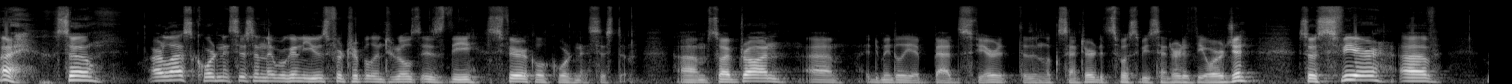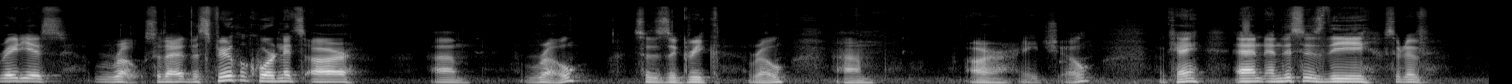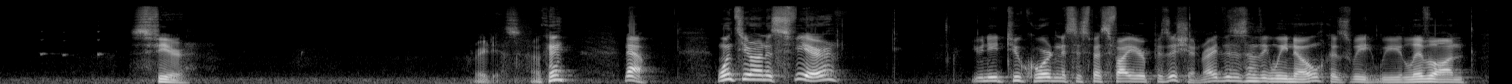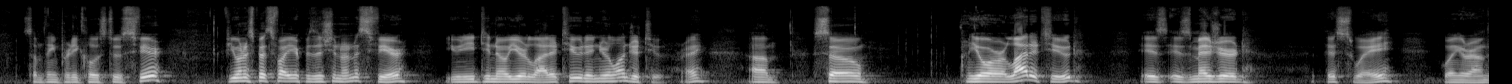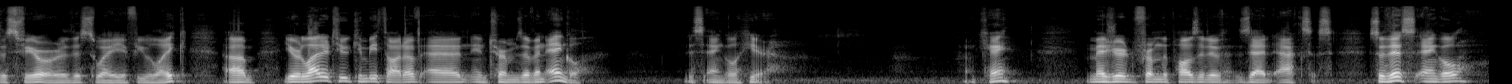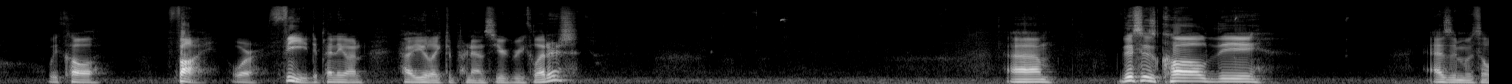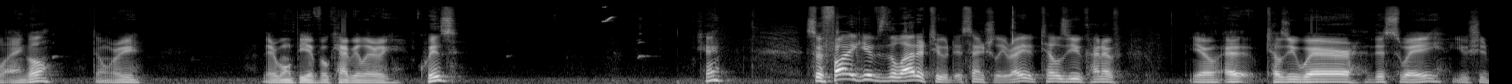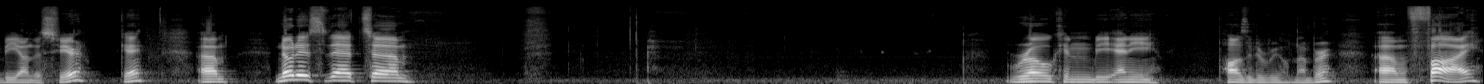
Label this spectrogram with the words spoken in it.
All right, so our last coordinate system that we're going to use for triple integrals is the spherical coordinate system. Um, so I've drawn, um, admittedly, a bad sphere. It doesn't look centered. It's supposed to be centered at the origin. So sphere of radius rho. So the, the spherical coordinates are um, rho. So this is a Greek rho, um, R-H-O. Okay, and, and this is the sort of sphere radius. Okay? Now, once you're on a sphere, you need two coordinates to specify your position, right? This is something we know because we, we live on something pretty close to a sphere. If you want to specify your position on a sphere, you need to know your latitude and your longitude, right? Um, so your latitude is, is measured this way, going around the sphere or this way if you like. Um, your latitude can be thought of in terms of an angle, this angle here. Okay, measured from the positive z axis. So this angle we call phi or phi, depending on how you like to pronounce your Greek letters. Um, this is called the azimuthal angle. Don't worry, there won't be a vocabulary quiz. Okay, so phi gives the latitude essentially, right? It tells you kind of, you know, uh, tells you where this way you should be on the sphere. Okay, um, notice that. Um, rho can be any positive real number um, phi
